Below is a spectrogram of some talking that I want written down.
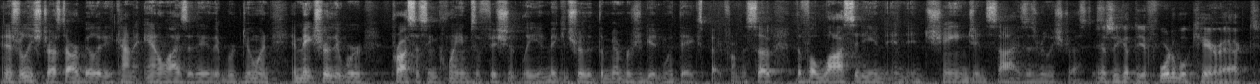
and it's really stressed our ability to kind of analyze the data that we're doing and make sure that we're processing claims efficiently and making sure that the members are getting what they expect from us. So the velocity and, and, and change in size has really stressed us. Yeah, so you got the Affordable Care Act,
